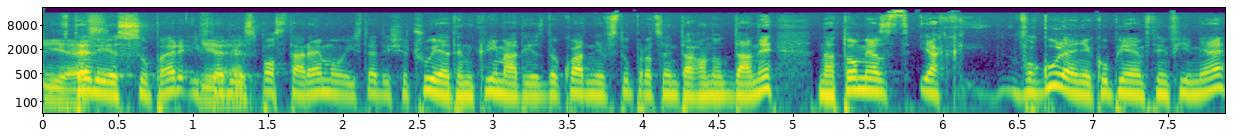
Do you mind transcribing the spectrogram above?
Jest. Wtedy jest super i wtedy Jest. jest po staremu i wtedy się czuje ten klimat, jest dokładnie w 100% on oddany. Natomiast jak w ogóle nie kupiłem w tym filmie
